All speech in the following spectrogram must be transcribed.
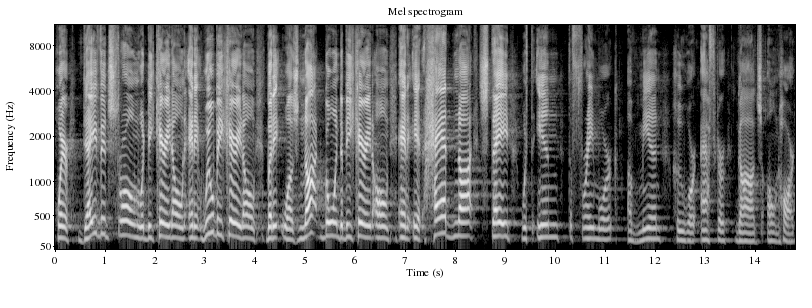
where David's throne would be carried on, and it will be carried on, but it was not going to be carried on, and it had not stayed within the framework of men who were after God's own heart.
